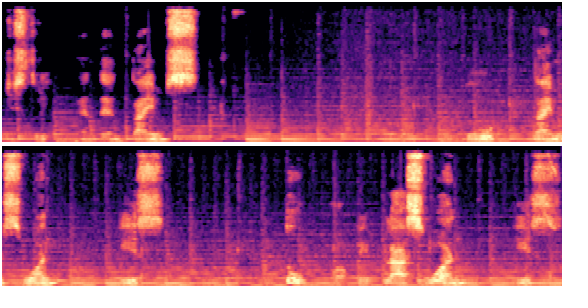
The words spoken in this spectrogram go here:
which is 3. And then times 2 times 1 is 2. Okay, plus 1 is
